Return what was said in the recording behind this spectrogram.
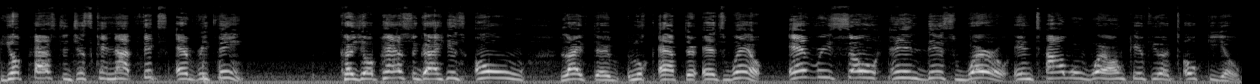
Your pastor just cannot fix everything. Because your pastor got his own life to look after as well. Every soul in this world, entire world, I don't care if you're in Tokyo,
